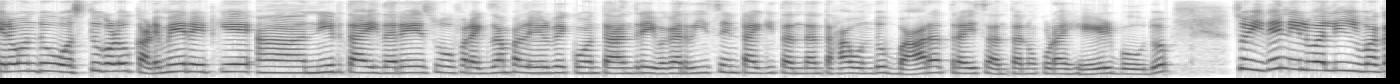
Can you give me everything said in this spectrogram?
ಕೆಲವೊಂದು ವಸ್ತುಗಳು ಕಡಿಮೆ ರೇಟ್ಗೆ ನೀಡ್ತಾ ಇದ್ದಾರೆ. ಸೊ ಫಾರ್ ಎಕ್ಸಾಂಪಲ್ ಹೇಳಬೇಕು ಅಂತ ಅಂದರೆ ಇವಾಗ ರೀಸೆಂಟಾಗಿ ತಂದಂತಹ ಒಂದು ಭಾರತ್ ರೈಸ್ ಅಂತಲೂ ಕೂಡ ಹೇಳ್ಬೋದು. ಸೊ ಇದೇ ನಿಲುವಲ್ಲಿ ಇವಾಗ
